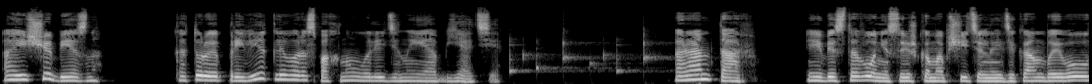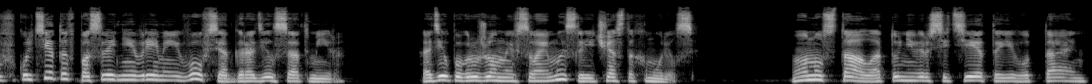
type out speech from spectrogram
а еще бездна, которая приветливо распахнула ледяные объятия. Рантар. И без того не слишком общительный декан боевого факультета в последнее время и вовсе отгородился от мира. Ходил погруженный в свои мысли и часто хмурился. Он устал от университета и его тайн.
